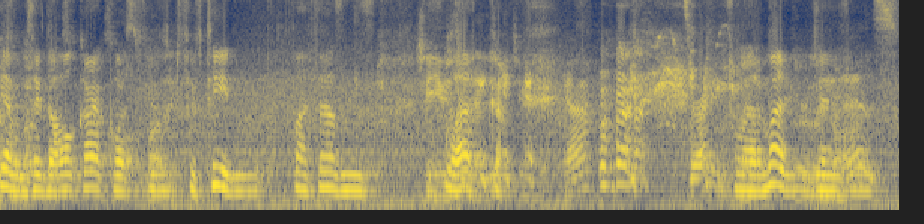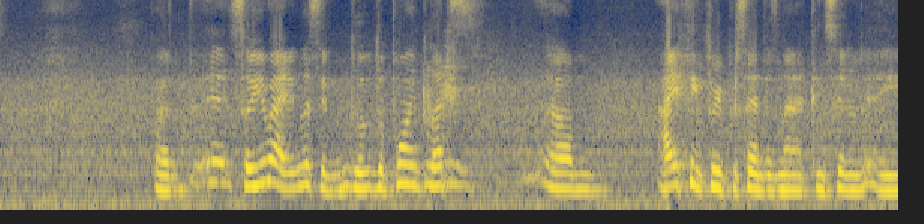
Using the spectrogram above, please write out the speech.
yeah, but say the whole car that's a lot costs of money. 15, 5,000 is So you Well, yeah, that's right. It's a lot of money. Third of Then- the car. Yes. But uh, so you're right. And listen, the, the point. Let's. Um, I think three percent is not considered a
